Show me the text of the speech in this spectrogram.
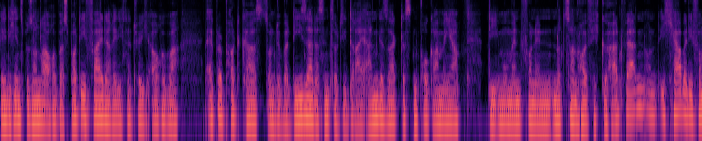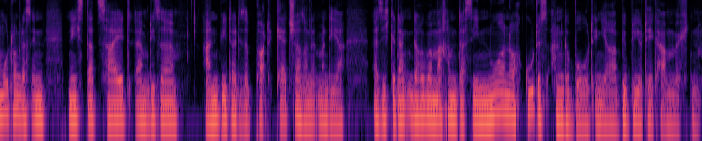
rede ich insbesondere auch über Spotify, da rede ich natürlich auch über Apple Podcasts und über Deezer. Das sind so die drei angesagtesten Programme ja, die im Moment von den Nutzern häufig gehört werden. Und ich habe die Vermutung, dass in nächster Zeit ähm, diese Anbieter, diese Podcatcher, so nennt man die ja, äh, sich Gedanken darüber machen, dass sie nur noch gutes Angebot in ihrer Bibliothek haben möchten.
